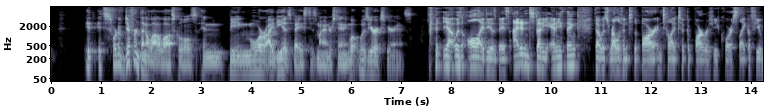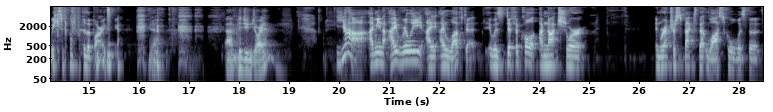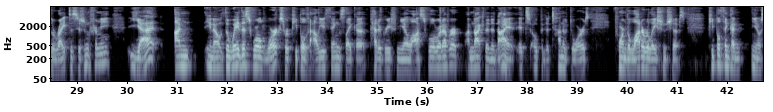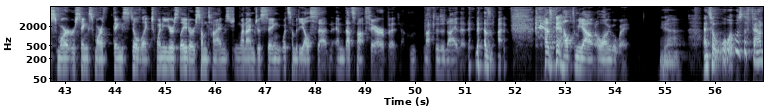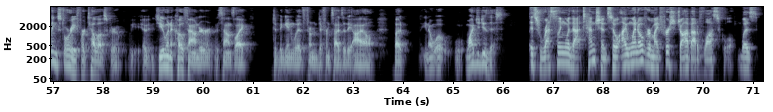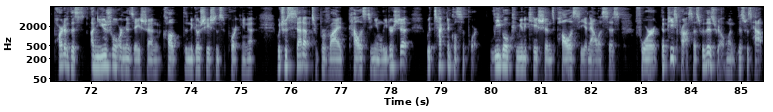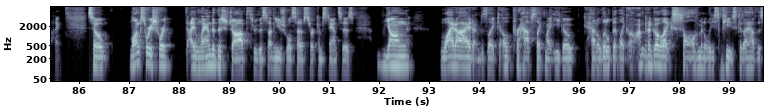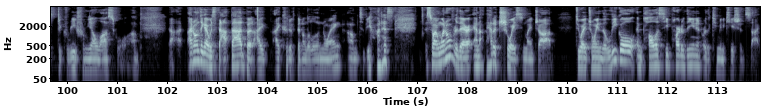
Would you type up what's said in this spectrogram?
it, it's sort of different than a lot of law schools in being more ideas based, is my understanding. What was your experience? yeah, it was all ideas based. I didn't study anything that was relevant to the bar until I took a bar review course like a few weeks before the bar exam. yeah. Um, did you enjoy it? Yeah, I mean, I really, I, I loved it. It was difficult. I'm not sure in retrospect that law school was the the right decision for me yet i'm you know the way this world works where people value things like a pedigree from yale law school or whatever i'm not going to deny it. It's opened a ton of doors formed a lot of relationships. People think i'm you know smart or saying smart things still like 20 years later sometimes when i'm just saying what somebody else said and that's not fair but i'm not going to deny that it has not hasn't helped me out along the way. Yeah and so, what was the founding story for Telos Group? You and a co-founder. It sounds like to begin with, from different sides of the aisle. But you know, why'd you do this? It's wrestling with that tension. So I went over my first job out of law school was part of this unusual organization called the Negotiation Support Unit, which was set up to provide Palestinian leadership with technical support, legal communications, policy analysis for the peace process with Israel when this was happening. So, long story short, I landed this job through this unusual set of circumstances. Young, wide eyed. I was like, oh, perhaps like my ego had a little bit like, oh, I'm going to go like solve Middle East peace because I have this degree from Yale Law School. Um, I don't think I was that bad, but I, I could have been a little annoying, um, to be honest. So I went over there and I had a choice in my job do I join the legal and policy part of the unit or the communication side?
